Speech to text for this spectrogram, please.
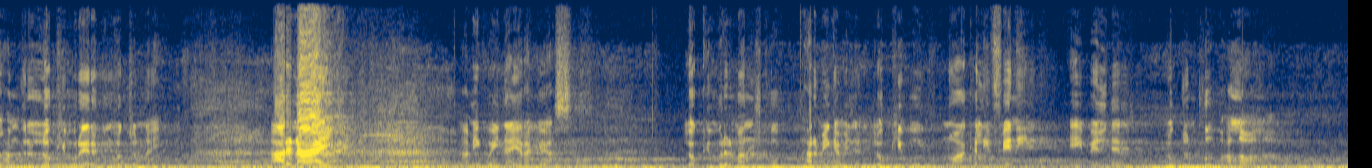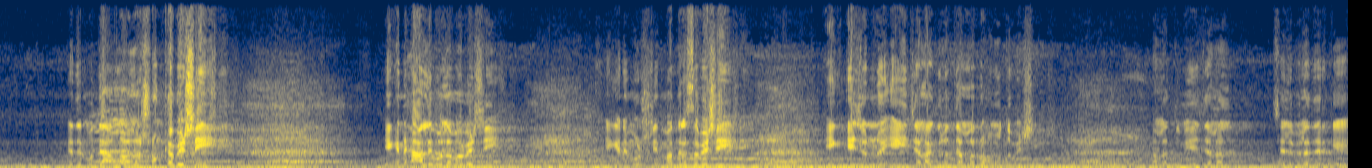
আলহামদুলিল্লাহ লক্ষ্মীপুরে এরকম লোকজন নাই। আরে নাই। আমি কই নাই এরা কই আছে। লক্ষ্মীপুরের মানুষ খুব ধার্মিক, আমি জানি। লক্ষ্মীপুর, নোয়াখালী, ফেনী, এই বেল্টের লোকজন খুব আল্লাহ আল্লাহ এদের মধ্যে আল্লাহওয়ালার সংখ্যা বেশি। এখানে আলেম বেশি। এখানে মসজিদ, মাদ্রাসা বেশি। এই- জন্য এই জেলাগুলোতে আল্লাহর রহমত বেশি। আল্লাহ তুমি এই জেলার ছেলেপেলেদেরকে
